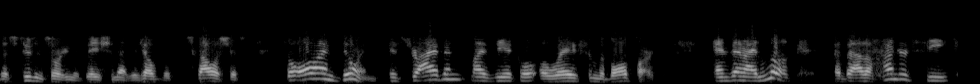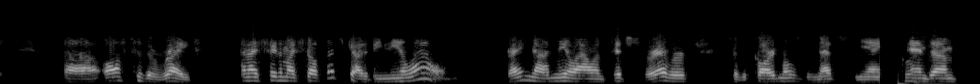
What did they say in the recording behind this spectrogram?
the students organization that we help with scholarships. So all I'm doing is driving my vehicle away from the ballpark. And then I look about a hundred feet uh, off to the right, and I say to myself, that's got to be Neil Allen, right? Now, Neil Allen pitched forever for the Cardinals, the Mets, the Yankees. And um,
